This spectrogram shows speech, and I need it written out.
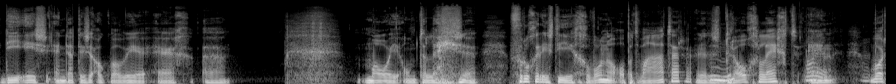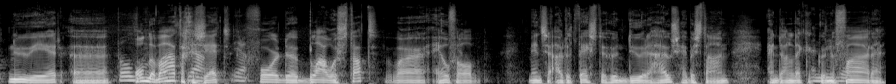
die is, en dat is ook wel weer erg eh, mooi om te lezen. Vroeger is die gewonnen op het water, dat is Mhm. drooggelegd. Oh ja. en wordt nu weer Polder- onder water gezet ja. voor de blauwe stad, waar heel veel mensen uit het westen hun dure huis hebben staan en dan lekker En kunnen varen.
